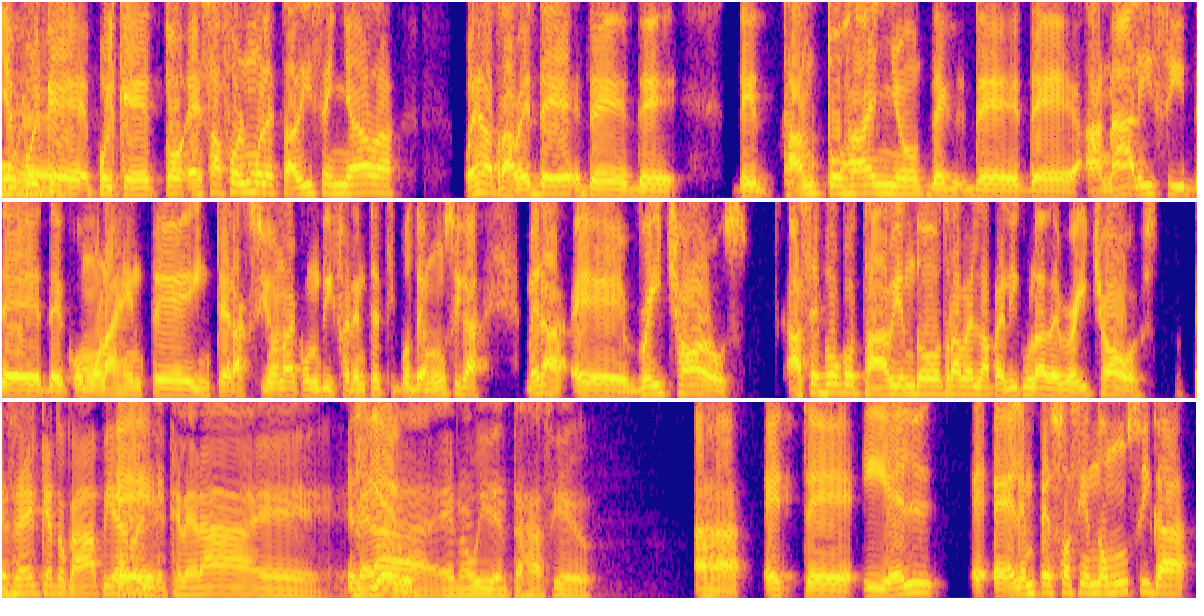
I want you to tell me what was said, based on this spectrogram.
y es porque, eh, porque esa fórmula está diseñada pues a través de, de, de, de tantos años de, de análisis de, cómo la gente interacciona con diferentes tipos de música. Mira, eh, Ray Charles, hace poco estaba viendo otra vez la película de Ray Charles. Ese es el que tocaba piano, eh, que él era, eh, ciego. Era, no vidente, ajá, ciego. Ajá, este, y él, e, él empezó haciendo música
